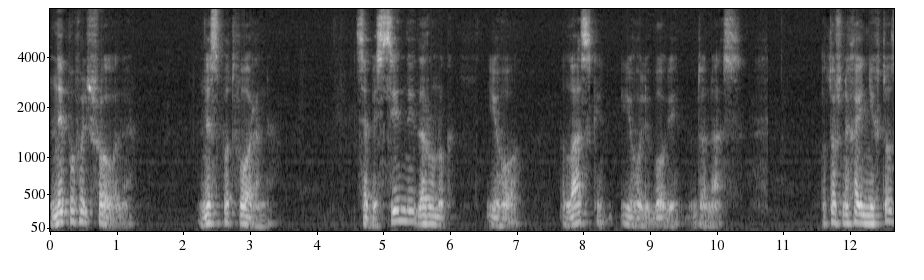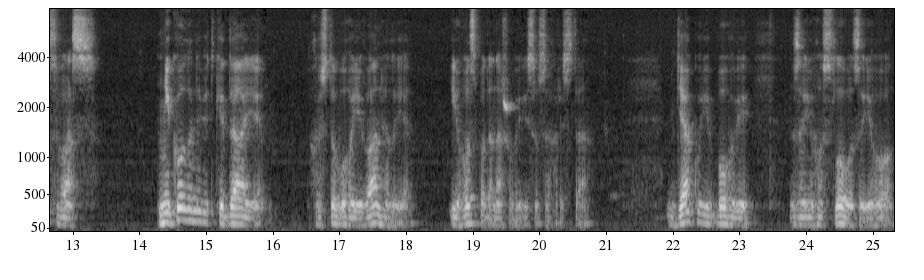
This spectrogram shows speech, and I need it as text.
не пофальшоване, не спотворене. Це безцінний дарунок Його ласки, Його любові до нас. Отож, нехай ніхто з вас ніколи не відкидає Христового Євангелія і Господа нашого Ісуса Христа. Дякую Богові за Його Слово, за Його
